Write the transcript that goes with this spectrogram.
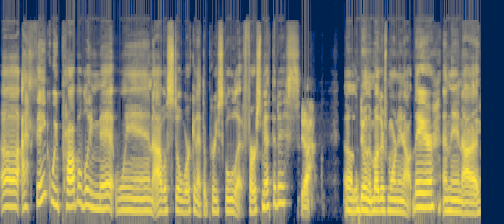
Uh, I think we probably met when I was still working at the preschool at First Methodist, Yeah, um, doing the Mother's Morning out there, and then I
